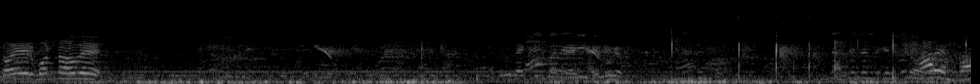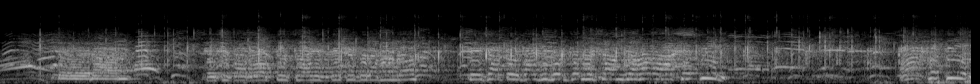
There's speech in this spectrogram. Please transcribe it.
ছয়ের বন্যা হবে রান শেষে তার একটু সাইজ দেখে পেলাম আমরা সেই সাথে গাজীপুর জন্য সংগ্রহ একশো তিন একশো তিন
